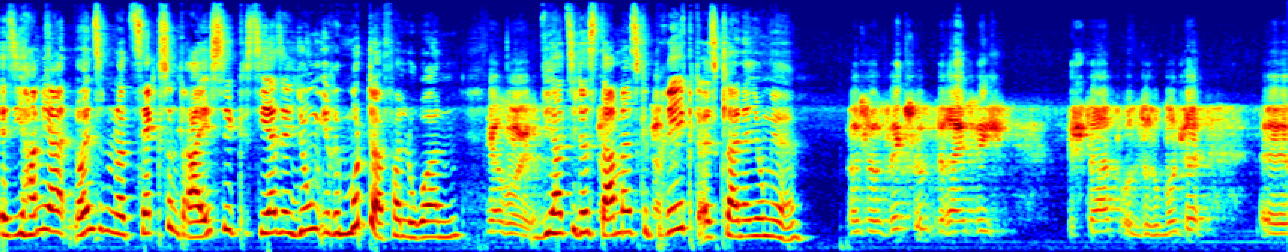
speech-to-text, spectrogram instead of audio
Sie haben ja 1936 sehr, sehr jung Ihre Mutter verloren. Jawohl. Wie hat Sie das Ja, damals ja. geprägt als kleiner Junge? 1936 starb unsere Mutter. Äh,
